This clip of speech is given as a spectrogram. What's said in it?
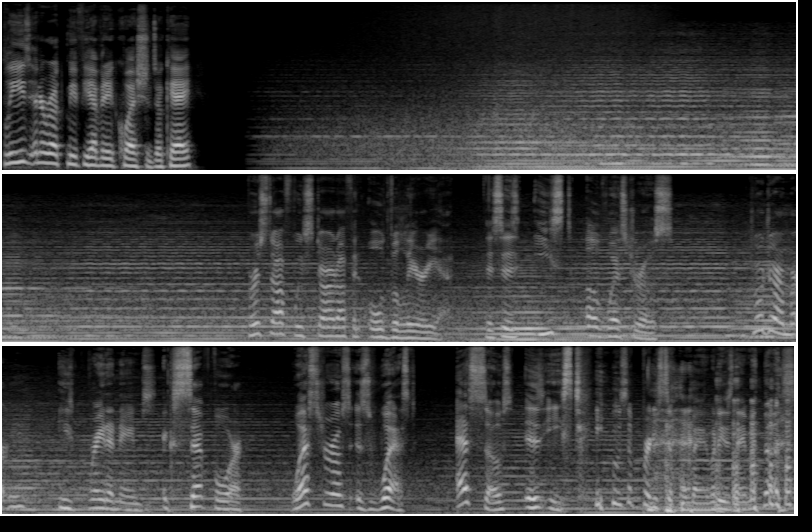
Please interrupt me if you have any questions, okay? First off, we start off in Old Valyria. This is east of Westeros. George R. R. Martin, he's great at names, except for Westeros is west, Essos is east. He was a pretty simple man when he was naming those.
